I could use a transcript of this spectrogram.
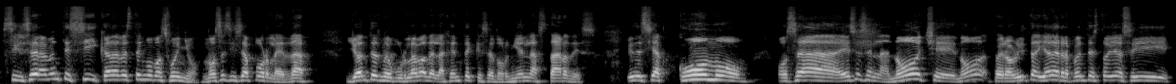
Sinceramente sí, cada vez tengo más sueño, no sé si sea por la edad. Yo antes me burlaba de la gente que se dormía en las tardes. Yo decía, ¿cómo? O sea, eso es en la noche, ¿no? Pero ahorita ya de repente estoy así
